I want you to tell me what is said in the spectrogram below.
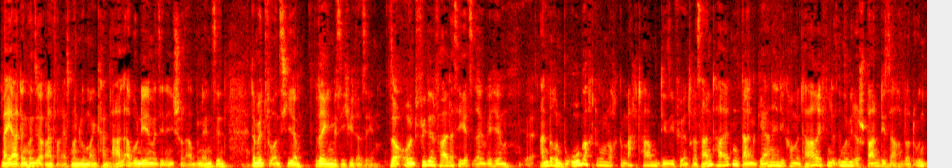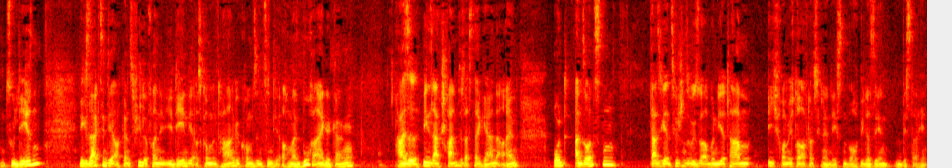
naja, dann können Sie auch einfach erstmal nur meinen Kanal abonnieren, wenn Sie nicht schon Abonnent sind, damit wir uns hier regelmäßig wiedersehen. So, und für den Fall, dass Sie jetzt irgendwelche äh, anderen Beobachtungen noch gemacht haben, die Sie für interessant halten, dann gerne in die Kommentare. Ich finde es immer wieder spannend, die Sachen dort unten zu lesen. Wie gesagt, sind ja auch ganz viele von den Ideen, die aus Kommentaren gekommen sind, sind die auch in mein Buch eingegangen. Also, wie gesagt, schreiben Sie das da gerne ein. Und ansonsten, da Sie inzwischen sowieso abonniert haben, ich freue mich darauf, dass wir in der nächsten Woche wiedersehen. Bis dahin.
